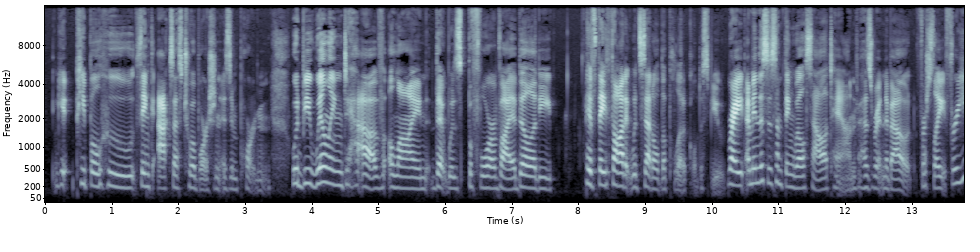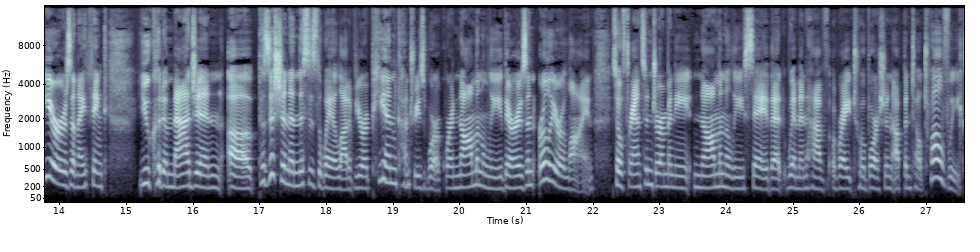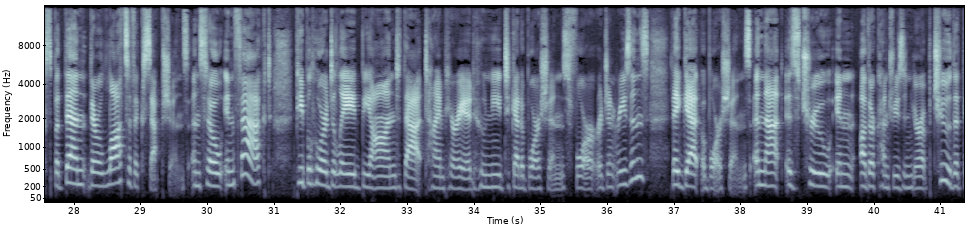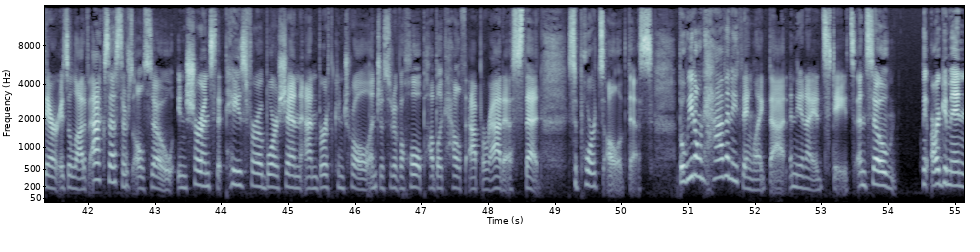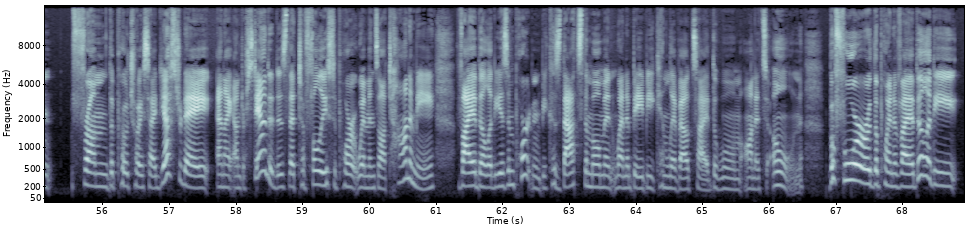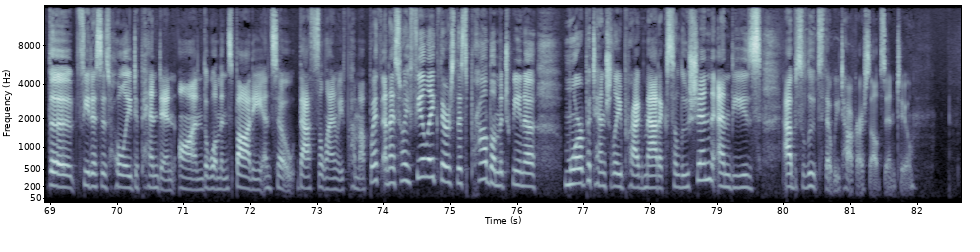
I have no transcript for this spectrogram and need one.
people who think access to abortion is important would be willing to have a line that was before viability if they thought it would settle the political dispute, right? I mean, this is something Will Saletan has written about for Slate for years. And I think you could imagine a position, and this is the way a lot of European countries work, where nominally there is an earlier line. So France and Germany nominally say that women have a right to abortion up until 12 weeks, but then there are lots of exceptions. And so, in fact, people who are delayed beyond that time period who need to get abortions for urgent reasons, they get abortions. And that is true in other countries in Europe too, that there is a lot of access. There's also insurance that pays for abortion and birth control and just sort of a whole public health apparatus that supports all of this. But we don't have anything like that in the United States. And so the argument from the pro choice side yesterday, and I understand it, is that to fully support women's autonomy, viability is important because that's the moment when a baby can live outside the womb on its own. Before the point of viability, the fetus is wholly dependent on the woman's body. And so that's the line we've come up with. And I, so I feel like there's this problem between a more potentially pragmatic solution and these absolutes that we talk ourselves into.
